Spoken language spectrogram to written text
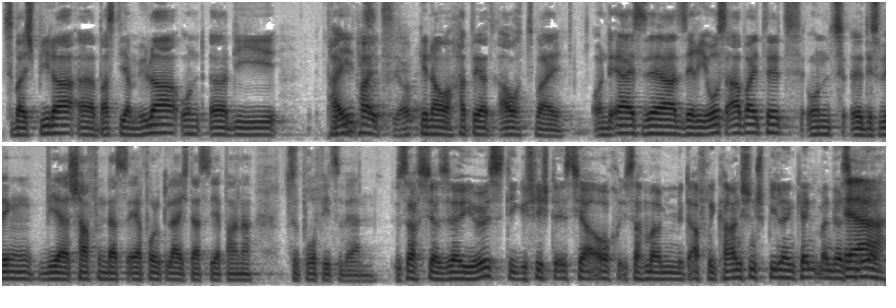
zwei Spieler, äh, Bastian Müller und äh, die Peitz. Peitz, ja. Genau, hat er auch zwei. Und er ist sehr seriös arbeitet und äh, deswegen wir schaffen das erfolgreich, dass Japaner zu Profi zu werden. Du sagst ja seriös, die Geschichte ist ja auch, ich sag mal, mit afrikanischen Spielern kennt man das Ja, mehr.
